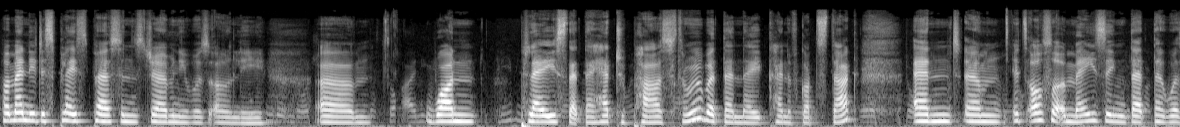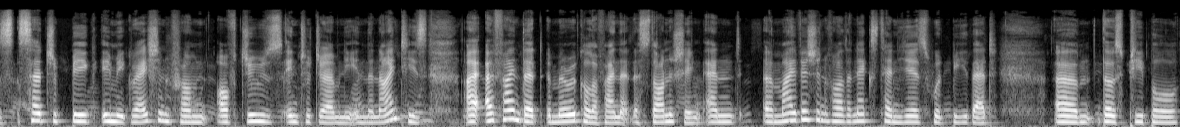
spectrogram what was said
For many displaced persons, Germany was only um, one place that they had to pass through, but then they kind of got stuck. And um, it's also amazing that there was such a big immigration from of Jews into Germany in the 90s. I, I find that a miracle. I find that astonishing. And uh, my vision for the next 10 years would be that um, those people,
